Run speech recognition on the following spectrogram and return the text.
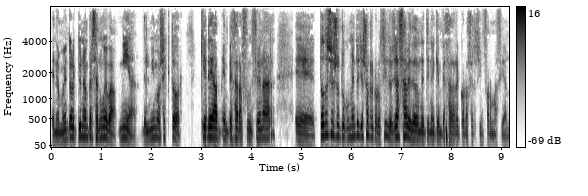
en el momento en que una empresa nueva, mía, del mismo sector, quiere empezar a funcionar, eh, todos esos documentos ya son reconocidos, ya sabe de dónde tiene que empezar a reconocer esa información.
